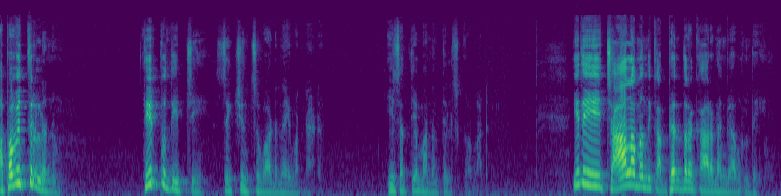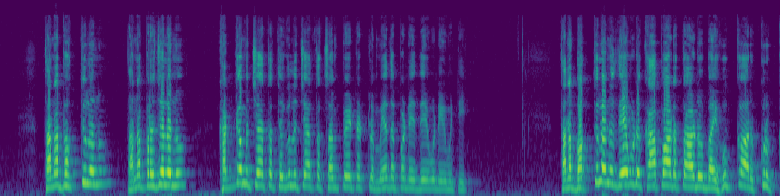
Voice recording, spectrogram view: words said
అపవిత్రులను తీర్పు తీర్చి శిక్షించువాడునై ఉన్నాడు ఈ సత్యం మనం తెలుసుకోవాలి. ఇది చాలామందికి అభ్యంతర కారణంగా ఉంది. తన భక్తులను తన ప్రజలను ఖడ్గము చేత తెగులు చేత చంపేటట్లు మీద పడే దేవుడు ఏమిటి? తన భక్తులను దేవుడు కాపాడతాడు బై హుక్ ఆర్ క్రుక్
